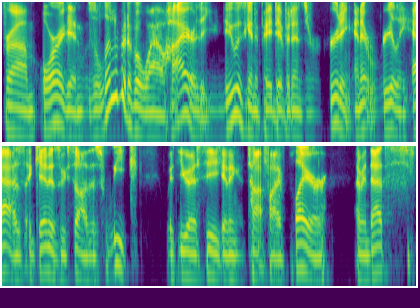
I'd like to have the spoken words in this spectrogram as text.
from Oregon was a little bit of a wow hire that you knew was going to pay dividends in recruiting, and it really has. Again, as we saw this week with USC getting a top five player. I mean, that's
